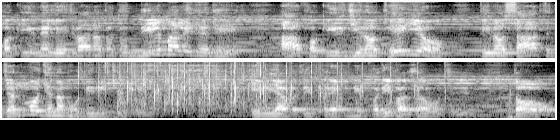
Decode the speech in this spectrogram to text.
ફકીરને લઈ જવાના તો તું દિલમાં લઈ જજે. આ ફકીર જીનો થઈ ગયો, તેનો સાથ જન્મો જન્મ સુધી છૂટી છૂટે એવી આ બધી પ્રેમની પરિભાષાઓ છે. તો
